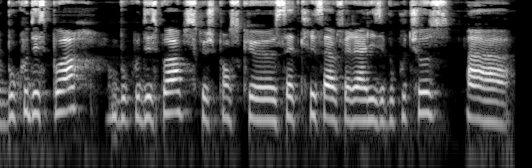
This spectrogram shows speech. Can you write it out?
Beaucoup d'espoir, beaucoup d'espoir parce que je pense que cette crise a fait réaliser beaucoup de choses à,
